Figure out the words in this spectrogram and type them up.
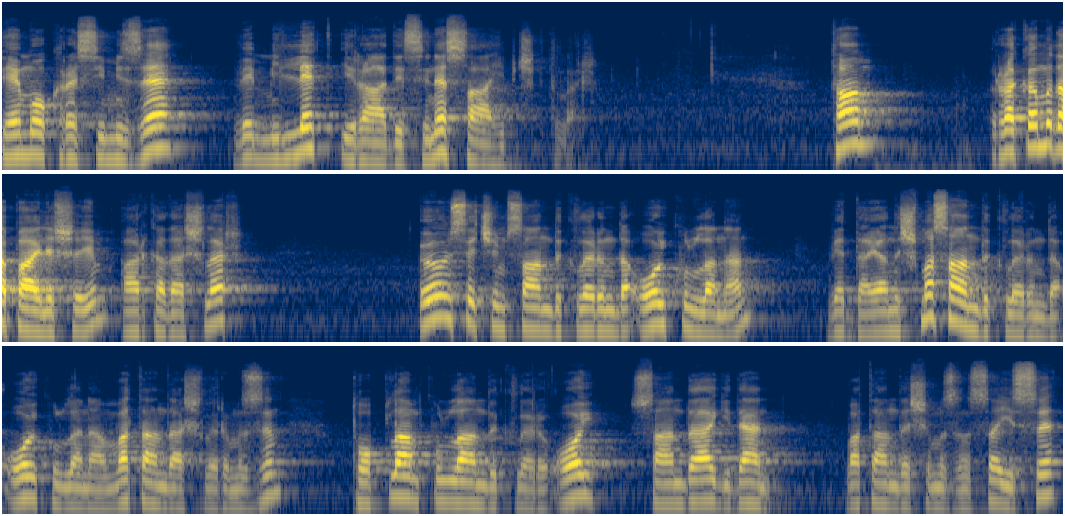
demokrasimize ve millet iradesine sahip çıktılar. Tam rakamı da paylaşayım arkadaşlar. Ön seçim sandıklarında oy kullanan ve dayanışma sandıklarında oy kullanan vatandaşlarımızın toplam kullandıkları oy sandığa giden vatandaşımızın sayısı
